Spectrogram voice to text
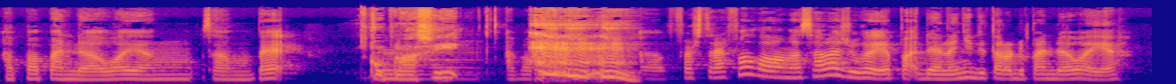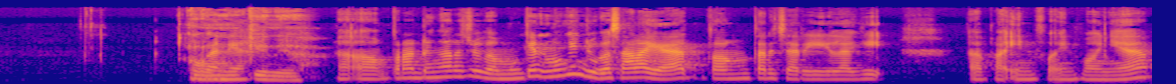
apa Pandawa yang sampai koperasi hmm, apa uh, first travel kalau nggak salah juga ya Pak dananya ditaruh di Pandawa ya. Oh, Bukan oh, mungkin ya. ya. Uh, pernah dengar juga mungkin mungkin juga salah ya. Tolong ntar cari lagi apa info-infonya.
